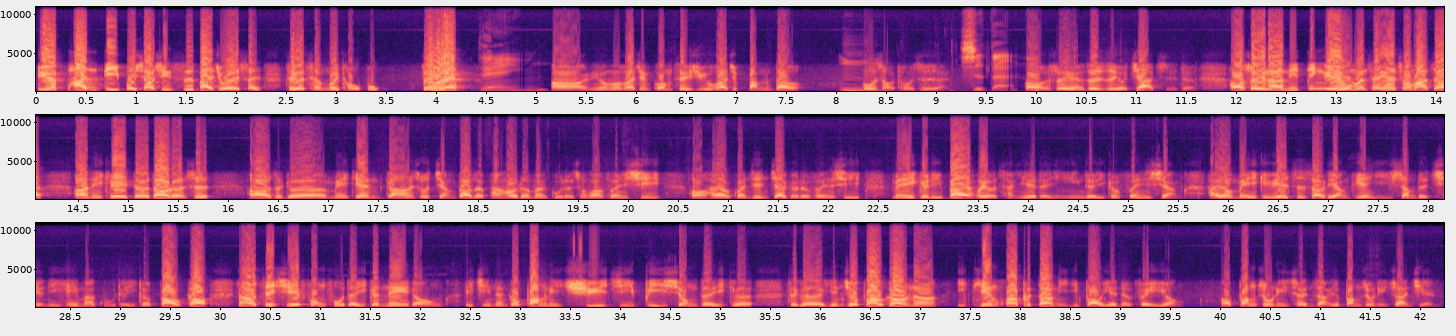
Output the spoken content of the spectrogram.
因为盘底不小心失败就会成这个成为头部，对不对？对，啊，你有没有发现，光这句话就帮到嗯，多少投资人？是的，哦，所以呢，这是有价值的。好，所以呢，你订阅我们产业筹码站啊，你可以得到的是啊，这个每天刚刚所讲到的盘后热门股的筹码分析，哦，还有关键价格的分析。每一个礼拜会有产业的影音的一个分享，还有每一个月至少两篇以上的潜力黑马股的一个报告。然后这些丰富的一个内容，以及能够帮你趋吉避凶的一个这个研究报告呢，一天花不到你一包烟的费用。啊，帮助你成长又帮助你赚钱，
